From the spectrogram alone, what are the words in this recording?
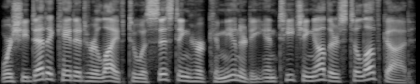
where she dedicated her life to assisting her community and teaching others to love God.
